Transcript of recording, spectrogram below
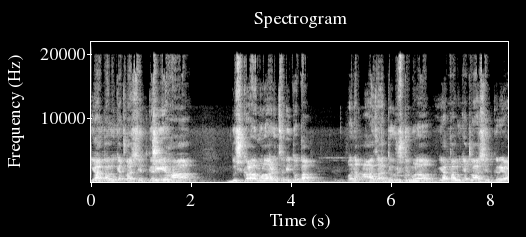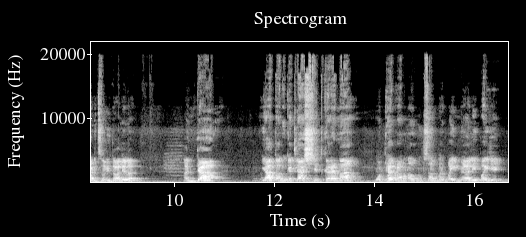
या तालुक्यातला शेतकरी हा दुष्काळामुळं अडचणीत होता. पण आज अतिवृष्टीमुळं या तालुक्यातला शेतकरी अडचणीत आलेला आहे. आणि त्या या तालुक्यातल्या शेतकऱ्यांना मोठ्या प्रमाणावर नुकसान भरपाई मिळाली पाहिजे.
